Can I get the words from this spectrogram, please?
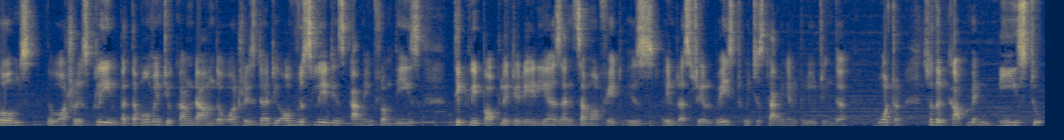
homes, the water is clean. But the moment you come down, the water is dirty. Obviously, it is coming from these thickly populated areas, and some of it is industrial waste, which is coming and polluting the water. So, the government needs to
